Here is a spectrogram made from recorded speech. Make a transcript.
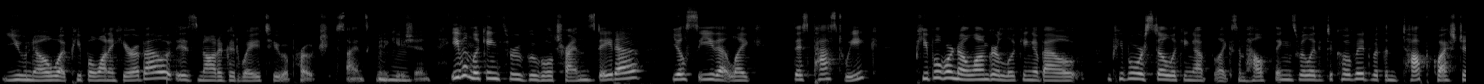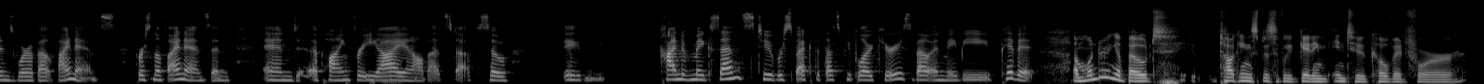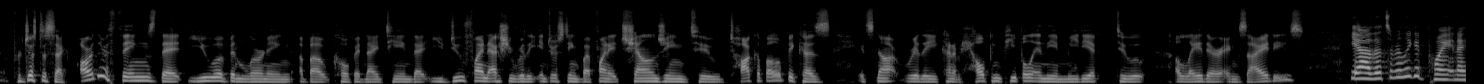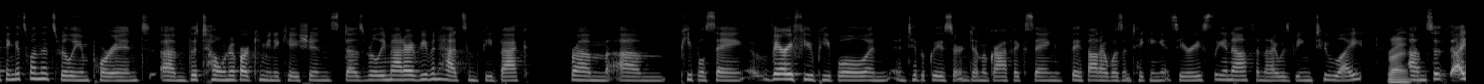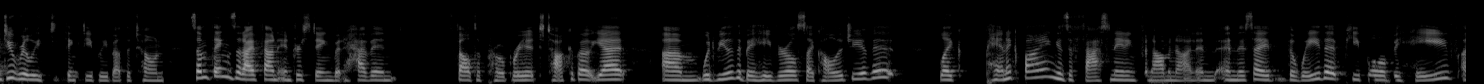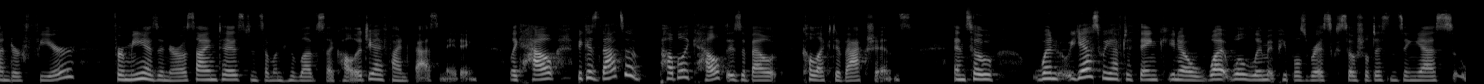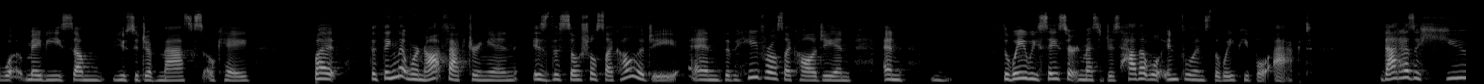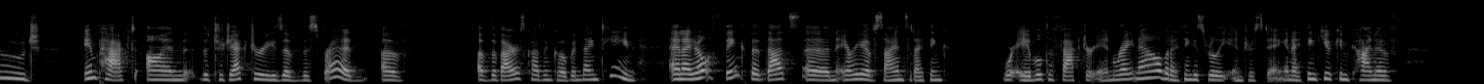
you know what people want to hear about is not a good way to approach science Mm-hmm. communication. Even looking through Google Trends data, you'll see that like this past week, people were no longer looking about people were still looking up like some health things related to covid but the top questions were about finance personal finance and and applying for ei mm-hmm. and all that stuff. So it kind of makes sense to respect that that's what people are curious about and maybe pivot I'm wondering about talking specifically getting into COVID for for just a sec. Are there things that you have been learning about COVID-19 that you do find actually really interesting but find it challenging to talk about because it's not really kind of helping people in the immediate to allay their anxieties? Yeah, that's a really good point, and I think it's one that's really important. Um, the tone of our communications does really matter. I've even had some feedback from um, people saying, very few people, and, and typically a certain demographic, saying they thought I wasn't taking it seriously enough and that I was being too light. Right. Um, so I do really think deeply about the tone. Some things that I found interesting but haven't felt appropriate to talk about yet um, would be the behavioral psychology of it. Like panic buying is a fascinating phenomenon, and and this I the way that people behave under fear. For me, as a neuroscientist and someone who loves psychology, I find fascinating. Like how because that's a public health is about collective actions, and so when yes we have to think you know what will limit people's risk social distancing yes what, maybe some usage of masks okay but the thing that we're not factoring in is the social psychology and the behavioral psychology and and the way we say certain messages, how that will influence the way people act. That has a huge impact on the trajectories of the spread of of the virus causing COVID-19. And I don't think that that's an area of science that I think we're able to factor in right now, but I think it's really interesting. And I think you can kind of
